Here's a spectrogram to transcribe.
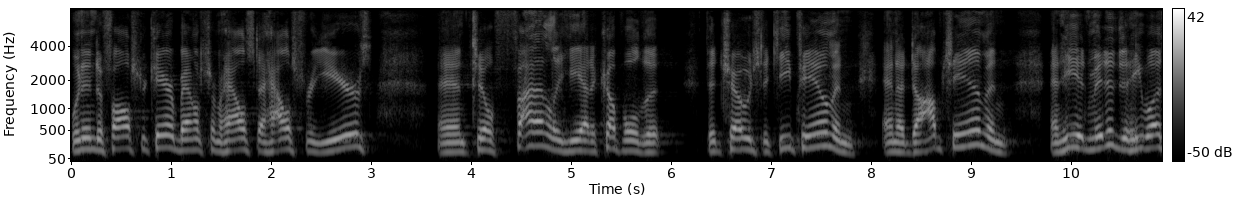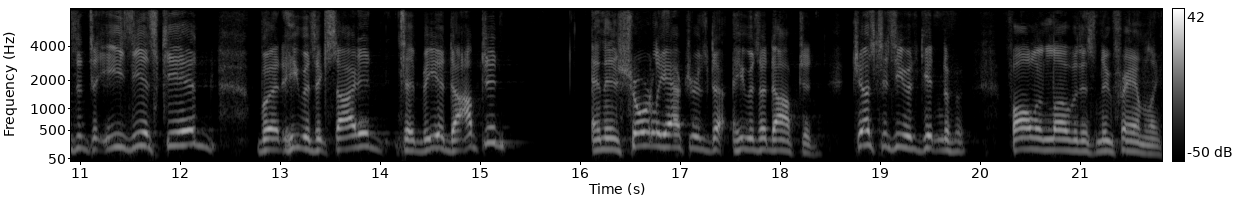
Went into foster care, bounced from house to house for years until finally he had a couple that, that chose to keep him and, and adopt him. And, and he admitted that he wasn't the easiest kid, but he was excited to be adopted. And then shortly after his, he was adopted, just as he was getting to fall in love with his new family,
